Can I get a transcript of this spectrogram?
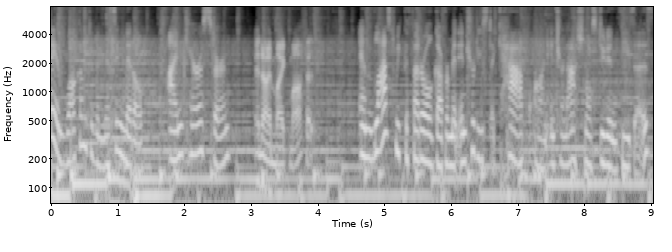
and welcome to The Missing Middle. I'm Cara Stern. And I'm Mike Moffatt. And last week, the federal government introduced a cap on international student visas.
